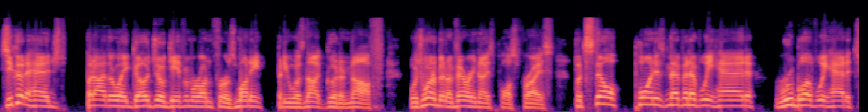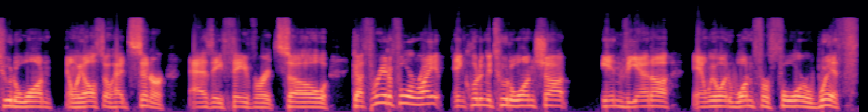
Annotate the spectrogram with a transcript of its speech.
So he could have hedged, but either way, Gojo gave him a run for his money, but he was not good enough, which would have been a very nice plus price. But still, point is Medvedev we had, Rublev we had a two to one, and we also had Sinner as a favorite. So got three to four right, including a two to one shot in Vienna, and we went one for four with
